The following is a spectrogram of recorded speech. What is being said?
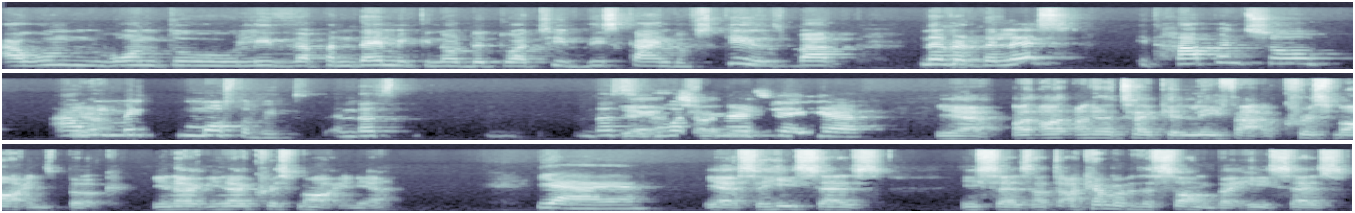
I wouldn't want to leave the pandemic in order to achieve this kind of skills. But nevertheless, it happened. So I Yeah. will make most of it, and that's that's Yeah, what can I say. Yeah. Yeah, I, I'm going to take a leaf out of Chris Martin's book. You know, you know Chris Martin, yeah, Yeah, yeah. yeah. So he says, he says, I, I can't remember the song, but he says,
